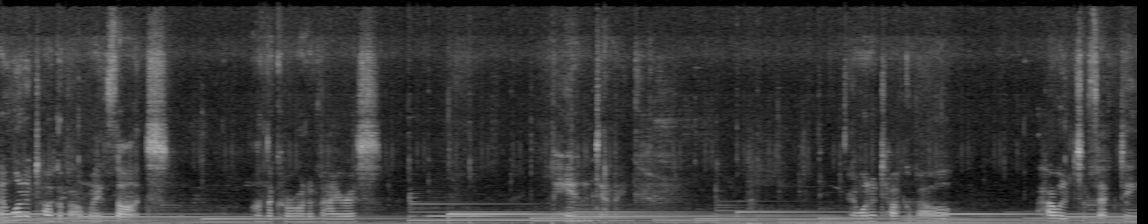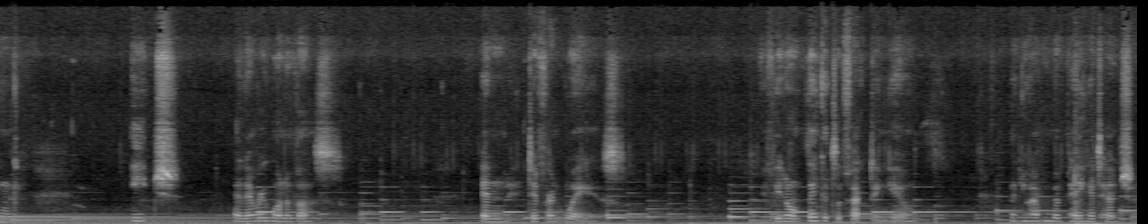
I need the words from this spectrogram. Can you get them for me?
I want to talk about my thoughts on the coronavirus pandemic. I want to talk about how it's affecting each and every one of us in different ways. If you don't think it's affecting you, then you haven't been paying attention.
